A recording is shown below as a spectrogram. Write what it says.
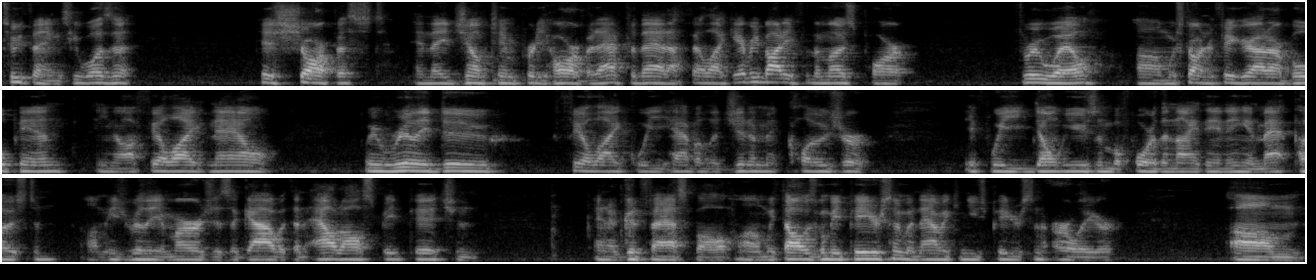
two things. He wasn't his sharpest, and they jumped him pretty hard. But after that, I felt like everybody, for the most part, threw well. Um, we're starting to figure out our bullpen. You know, I feel like now we really do feel like we have a legitimate closure if we don't use him before the ninth inning. And Matt Poston, um, he's really emerged as a guy with an out off speed pitch and and a good fastball. Um, we thought it was going to be Peterson, but now we can use Peterson earlier. Um,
